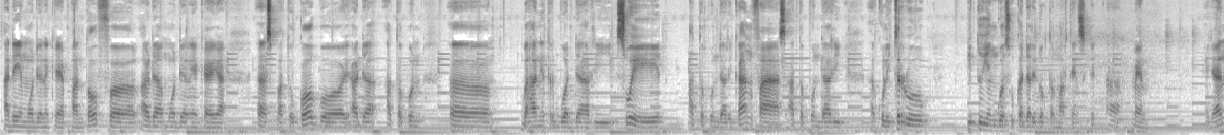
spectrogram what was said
Ada yang modelnya kayak pantofel ada modelnya kayak uh, sepatu koboi ada ataupun uh, bahannya terbuat dari suede ataupun dari kanvas ataupun dari uh, kulit jeruk. Itu yang gue suka dari Dr. Martens uh, man ya kan?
